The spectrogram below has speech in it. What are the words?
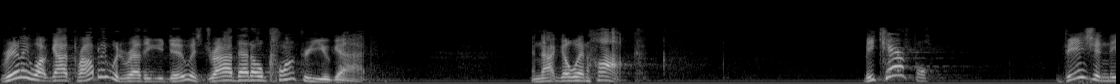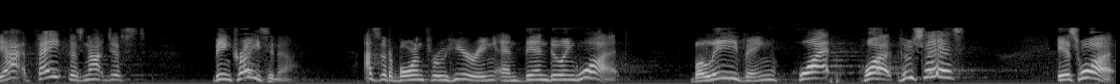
Really, what God probably would rather you do is drive that old clunker you got and not go in hawk. Be careful. Vision, the faith is not just being crazy now. I said, are born through hearing and then doing what? Believing what? What? Who says? Is what?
